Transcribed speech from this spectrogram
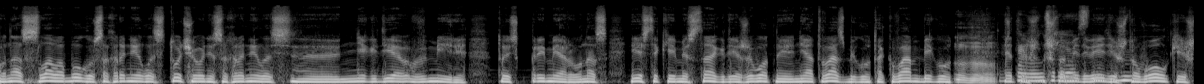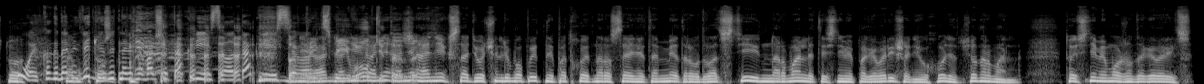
У нас, слава богу, сохранилось то, чего не сохранилось э, нигде в мире. То есть, к примеру, у нас есть такие места, где животные не от вас бегут, а к вам бегут. Мгм. Это Что ж- что медведи, что Мгм. волки, что... Ой, когда там медведь кто- бежит, наверное, вообще так весело, так Да, в весело. принципе, и они, волки они- тоже. они- они, кстати, очень любопытные, подходят на расстояние там метров 20, нормально, ты с ними поговоришь, они уходят, все нормально. То есть с ними можно договориться.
